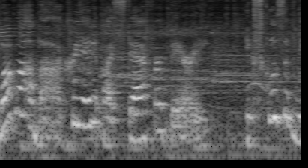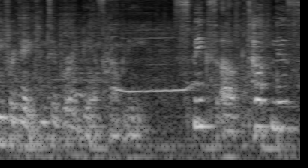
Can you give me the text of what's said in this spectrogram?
Wawa Aba, created by Stafford Berry, exclusively for Dayton Contemporary Dance Company, speaks of toughness,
